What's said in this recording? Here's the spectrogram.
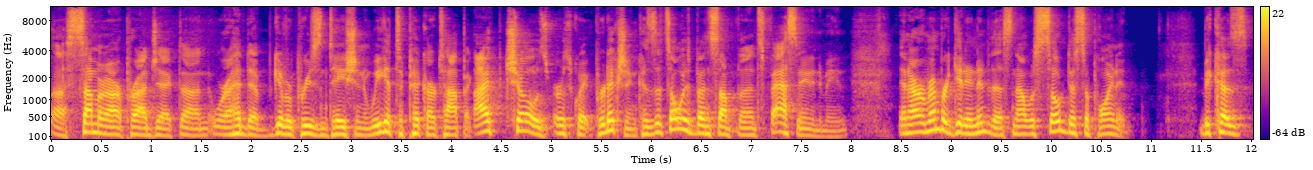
a, seminar project on where I had to give a presentation, and we get to pick our topic. I chose earthquake prediction because it's always been something that's fascinating to me. And I remember getting into this, and I was so disappointed because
